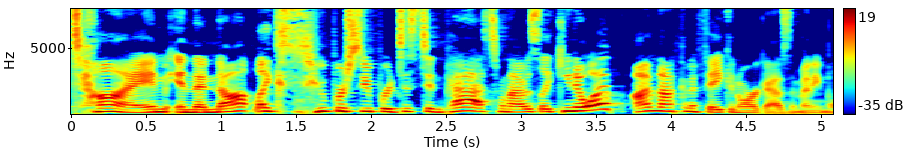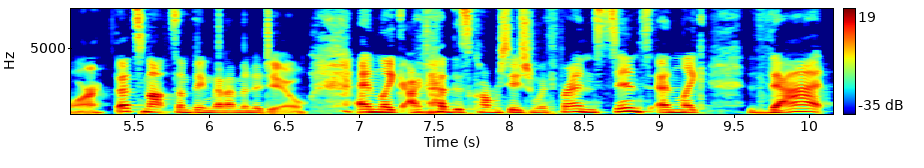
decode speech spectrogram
time in the not like super super distant past when i was like you know what? I'm not going to fake an orgasm anymore. That's not something that i'm going to do. And like i've had this conversation with friends since and like that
